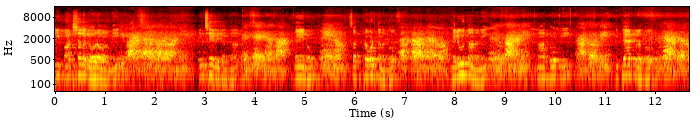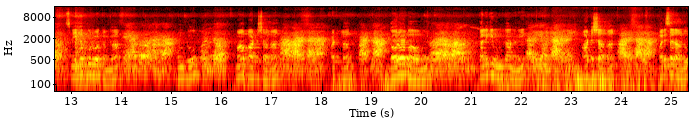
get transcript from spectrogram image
ఈ పాఠశాల గౌరవాన్ని పెంచే విధంగా నేను సత్ప్రవర్తనతో మెలుగుతానని నా తోటి విద్యార్థులతో స్నేహపూర్వకంగా ఉంటూ మా పాఠశాల పట్ల గౌరవభావము కలిగి ఉంటానని పాఠశాల పరిసరాలు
